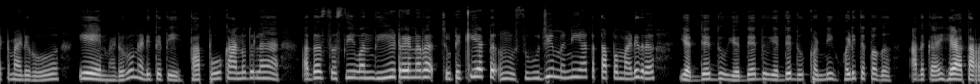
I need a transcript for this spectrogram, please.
ಎಟ್ ಮಾಡಿರು? ಏನ್ ಮಾಡಿರು ನಡಿತೈತಿ. ತಪ್ಪು ಕಾಣುದಿಲ್ಲ. ಅದ ಸಸಿ ಒಂದ್ ಈ ಟ್ರೈನರ್ ಚುಟಕಿ ಅಟ್ ಸೂಜಿ ಮನಿ ಅಟ್ ತಪ್ಪು ಮಾಡಿದ್ರ ಎದ್ದೆದ್ದು ಎದ್ದೆದ್ದು ಎದ್ದೆದ್ದು ಕಣ್ಣಿಗೆ ಹೊಡಿತದ ಅದಕ್ಕ ಹೇಳ್ತಾರ.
